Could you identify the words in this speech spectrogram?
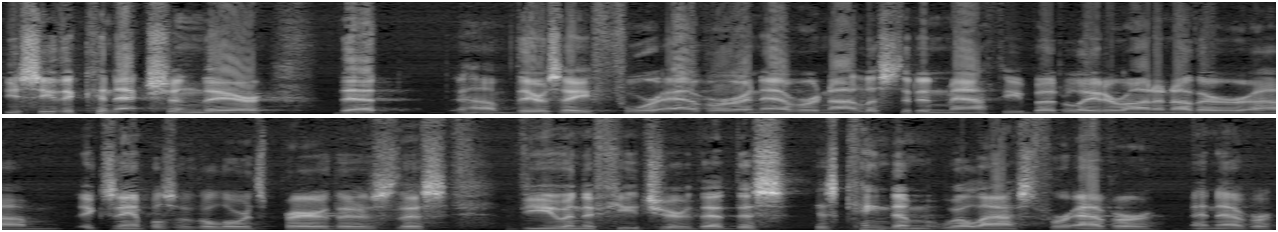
Do you see the connection there that um, there's a forever and ever, not listed in Matthew, but later on in other um, examples of the Lord's Prayer, there's this view in the future that this, his kingdom will last forever and ever.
